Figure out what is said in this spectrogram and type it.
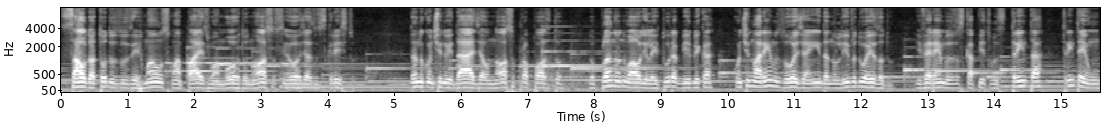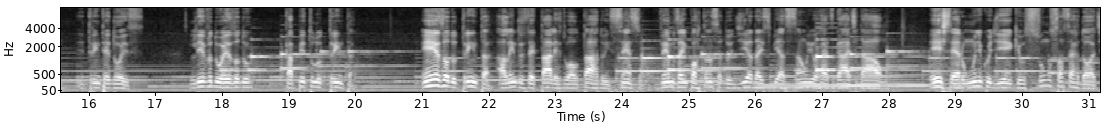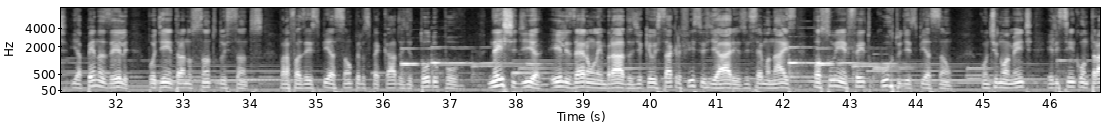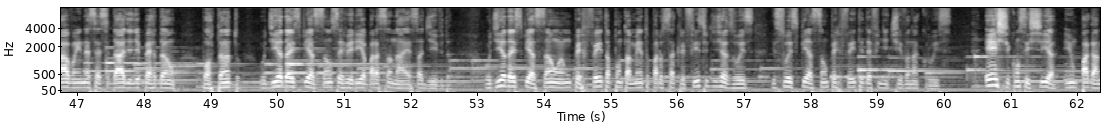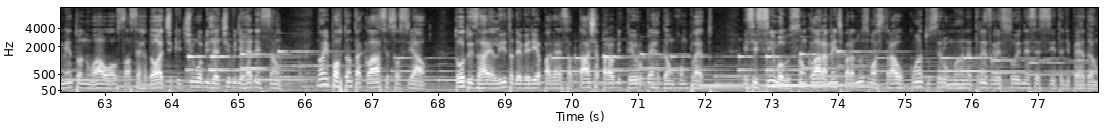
Saldo a todos os irmãos com a paz e o amor do nosso Senhor Jesus Cristo. Dando continuidade ao nosso propósito do plano anual de leitura bíblica, continuaremos hoje ainda no livro do Êxodo e veremos os capítulos 30, 31 e 32. Livro do Êxodo, capítulo 30. Em Êxodo 30, além dos detalhes do altar do incenso, vemos a importância do dia da expiação e o resgate da alma. Este era o único dia em que o sumo sacerdote, e apenas ele, podia entrar no Santo dos Santos para fazer expiação pelos pecados de todo o povo. Neste dia, eles eram lembrados de que os sacrifícios diários e semanais possuem efeito curto de expiação. Continuamente, eles se encontravam em necessidade de perdão. Portanto, o dia da expiação serviria para sanar essa dívida. O dia da expiação é um perfeito apontamento para o sacrifício de Jesus e sua expiação perfeita e definitiva na cruz. Este consistia em um pagamento anual ao sacerdote que tinha o objetivo de redenção, não importando a classe social. Todo israelita deveria pagar essa taxa para obter o perdão completo. Esses símbolos são claramente para nos mostrar o quanto o ser humano é transgressor e necessita de perdão.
